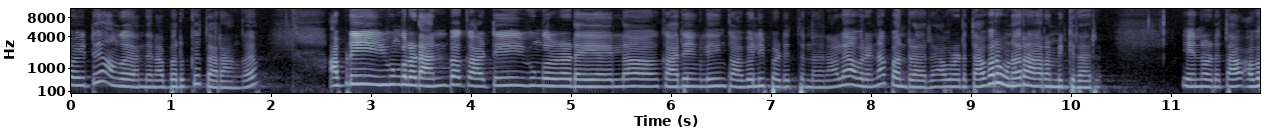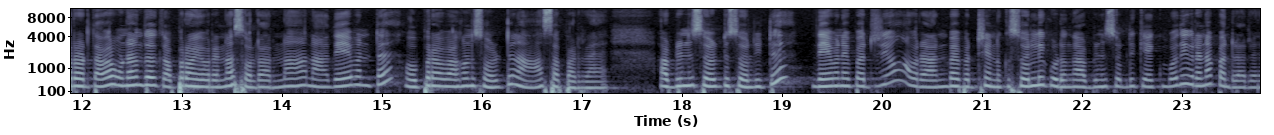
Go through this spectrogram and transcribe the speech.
போயிட்டு அவங்க அந்த நபருக்கு தராங்க. அப்படி இவங்களோட அன்பை காட்டி இவங்களுடைய எல்லா காரியங்களையும் க வெளிப்படுத்தினதுனால அவர் என்ன பண்ணுறாரு அவரோட தவறை உணர ஆரம்பிக்கிறாரு. என்னோட த அவரோட தவறு உணர்ந்ததுக்கப்புறம் இவர் என்ன சொல்கிறாருன்னா நான் தேவன்கிட்ட ஒப்புரவாகன்னு சொல்லிட்டு நான் ஆசைப்பட்றேன். அப்படின்னு சொல்லிட்டு சொல்லிட்டு தேவனை பற்றியும் அவர் அன்பை பற்றியும் எனக்கு சொல்லி கொடுங்க அப்படின்னு சொல்லி கேட்கும்போது இவர் என்ன பண்ணுறாரு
